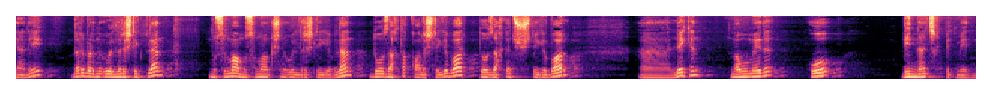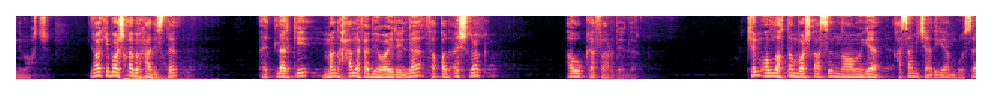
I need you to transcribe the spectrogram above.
Ya'ni bir birini o'ldirishlik bilan musulmon musulmon kishini o'ldirishligi bilan do'zaxda qolishligi bor do'zaxga tushishligi bor. Lekin nima bo'lmaydi? U dindan chiqib ketmaydi demoqchi. Yoki boshqa bir hadisda aytdilarki man halafa bi g'ayrillah faqad ashrak av kafar dedilar. Kim ollohdan boshqasini nomiga qasam ichadigan bo'lsa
